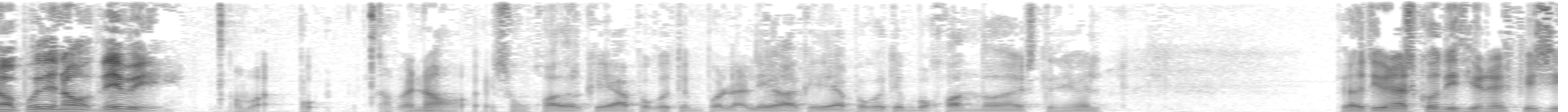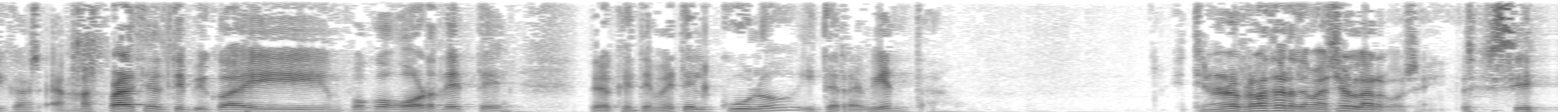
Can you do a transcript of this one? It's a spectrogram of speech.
No, puede no, debe. Bueno, pu- no, no, es un jugador que lleva poco tiempo en la liga, que lleva poco tiempo jugando a este nivel. Pero tiene unas condiciones físicas. Además parece el típico ahí un poco gordete, pero que te mete el culo y te revienta. Y tiene los brazos demasiado largos, eh. Sí.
